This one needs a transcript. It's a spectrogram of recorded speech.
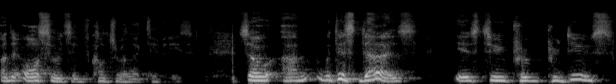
other all sorts of cultural activities. So um, what this does is to pr produce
